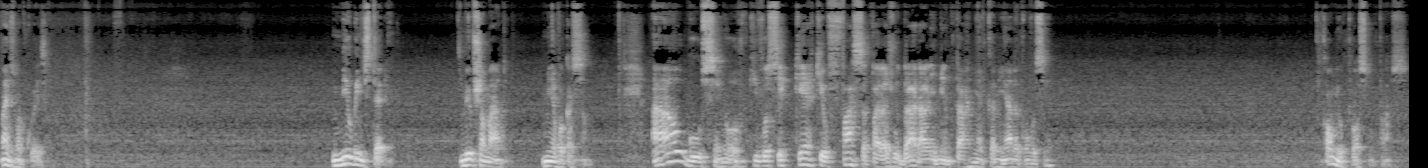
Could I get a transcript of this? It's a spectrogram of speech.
Mais uma coisa. Meu ministério, meu chamado, minha vocação. Há algo, Senhor, que você quer que eu faça para ajudar a alimentar minha caminhada com você? Qual o meu próximo passo?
